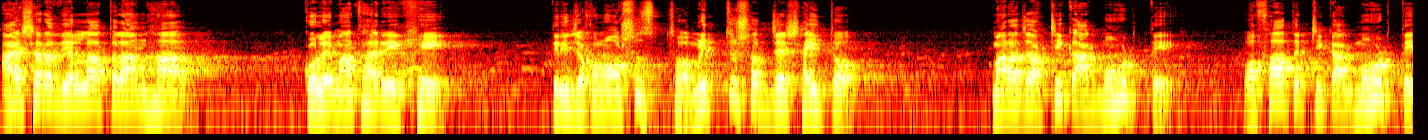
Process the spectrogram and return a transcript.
আয়সারাদি আল্লাহ তালা আনহার কোলে মাথা রেখে তিনি যখন অসুস্থ মৃত্যুসজ্জায় শায়িত, মারা যাওয়ার ঠিক আগ মুহূর্তে, ওয়াফাতের ঠিক আগ মুহূর্তে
